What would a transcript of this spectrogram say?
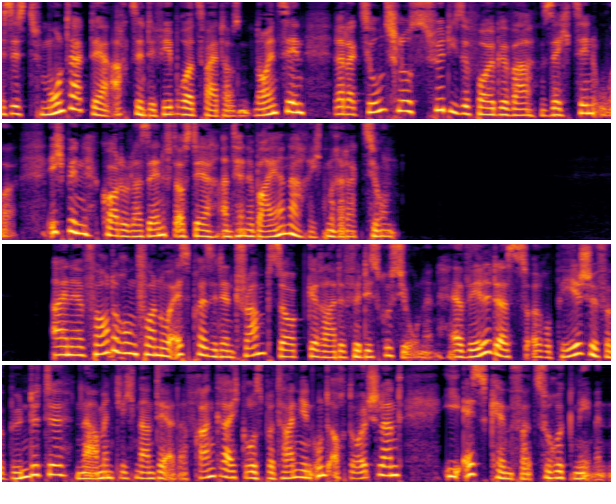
Es ist Montag, der 18. Februar 2019. Redaktionsschluss für diese Folge war 16 Uhr. Ich bin Cordula Senft aus der Antenne Bayern Nachrichtenredaktion. Eine Forderung von US-Präsident Trump sorgt gerade für Diskussionen. Er will, dass europäische Verbündete, namentlich nannte er da Frankreich, Großbritannien und auch Deutschland, IS-Kämpfer zurücknehmen.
